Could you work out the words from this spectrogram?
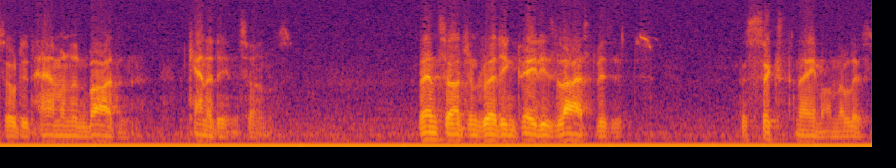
So did Hammond and Barton, Kennedy and Sons. Then Sergeant Redding paid his last visit. The sixth name on the list.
